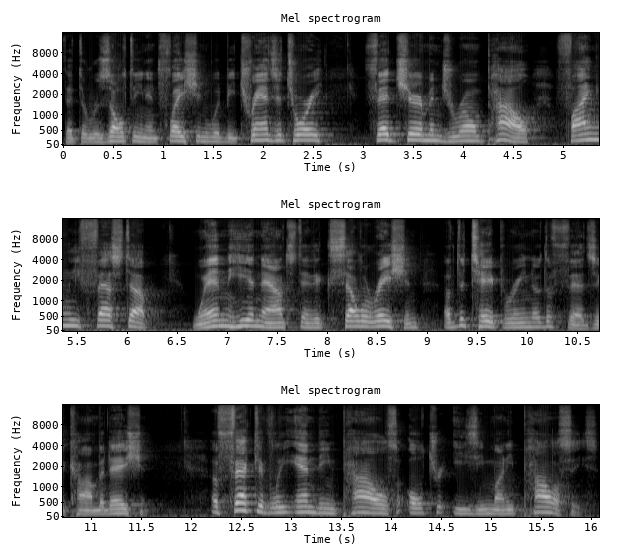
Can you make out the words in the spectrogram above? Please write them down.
that the resulting inflation would be transitory, Fed Chairman Jerome Powell finally fessed up when he announced an acceleration of the tapering of the Fed's accommodation, effectively ending Powell's ultra easy money policies.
